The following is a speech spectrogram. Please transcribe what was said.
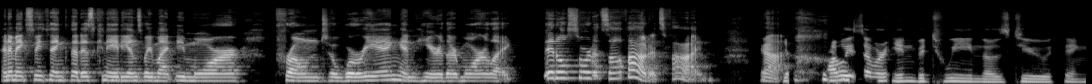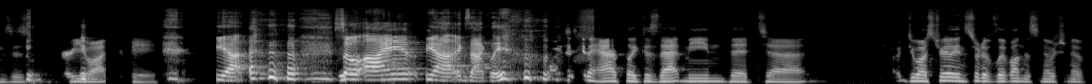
And it makes me think that as Canadians, we might be more prone to worrying, and here they're more like, it'll sort itself out. It's fine. Yeah. yeah probably somewhere in between those two things is where you ought to be. Yeah. so I, yeah, exactly. I was just going to ask, like, does that mean that, uh, do Australians sort of live on this notion of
